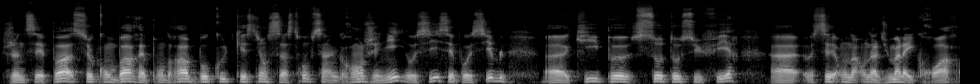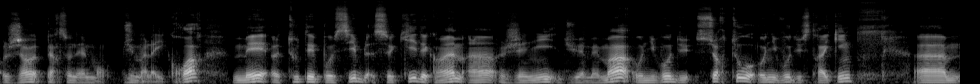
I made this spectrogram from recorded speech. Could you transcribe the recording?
Je ne sais pas. Ce combat répondra à beaucoup de questions. Ça se trouve, c'est un grand génie aussi, c'est possible, euh, qui peut s'autosuffire. Euh, on, a, on a du mal à y croire. J'ai personnellement du mal à y croire, mais euh, tout est possible. Ce kid est quand même un génie du MMA, au niveau du, surtout au niveau du striking. Euh,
